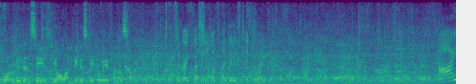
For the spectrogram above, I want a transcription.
So what would you then say is your one biggest takeaway from the summit? That's a great question. What's my biggest takeaway? I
